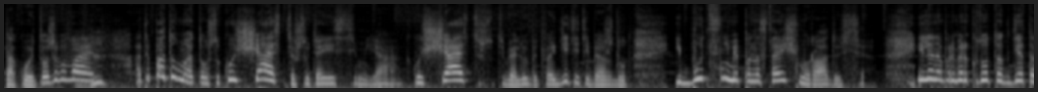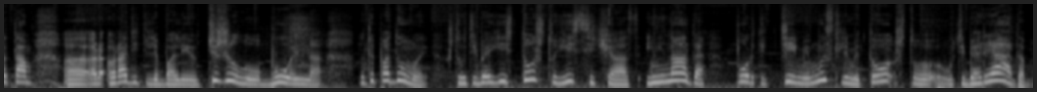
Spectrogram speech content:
Такое тоже бывает. А ты подумай о том, что какое счастье, что у тебя есть семья, какое счастье, что тебя любят, твои дети тебя ждут. И будь с ними по-настоящему радуйся. Или, например, кто-то где-то там, э, родители болеют, тяжело, больно. Но ты подумай, что у тебя есть то, что есть сейчас. И не надо портить теми мыслями то, что у тебя рядом.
